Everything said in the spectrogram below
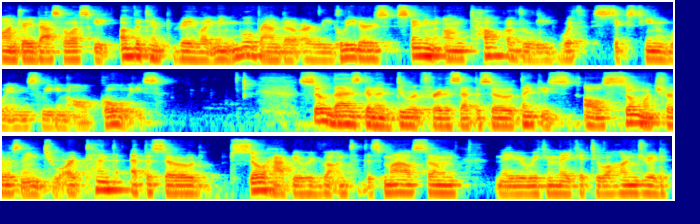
Andrei Vasilevskiy of the Tampa Bay Lightning will round out our league leaders, standing on top of the league with 16 wins, leading all goalies. So that is going to do it for this episode. Thank you all so much for listening to our 10th episode. So happy we've gotten to this milestone. Maybe we can make it to 100.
